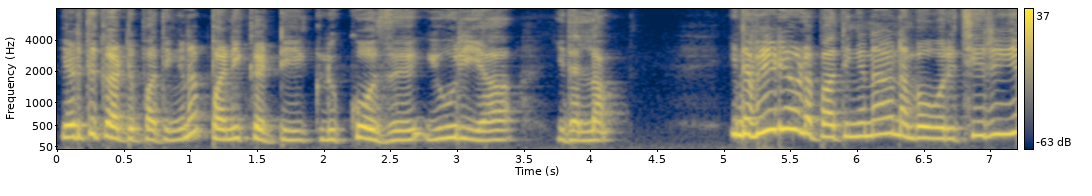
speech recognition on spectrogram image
எடுத்துக்காட்டு பார்த்திங்கன்னா பனிக்கட்டி குளுக்கோஸு யூரியா இதெல்லாம். இந்த வீடியோவில் பார்த்தீங்கன்னா நம்ம ஒரு சிறிய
